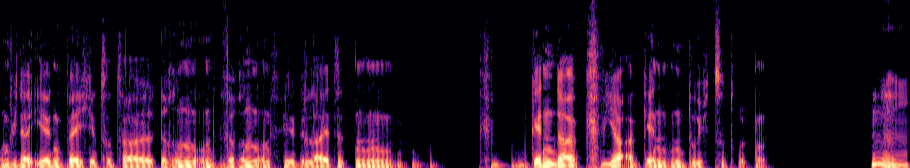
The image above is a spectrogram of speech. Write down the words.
um wieder irgendwelche total irren und wirren und fehlgeleiteten Gender-Queer-Agenden durchzudrücken. Hm.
